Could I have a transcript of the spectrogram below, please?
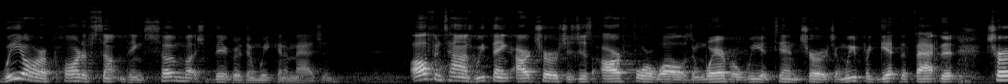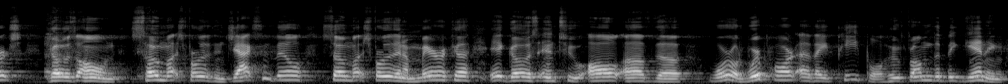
We are a part of something so much bigger than we can imagine. Oftentimes, we think our church is just our four walls and wherever we attend church, and we forget the fact that church goes on so much further than Jacksonville, so much further than America. It goes into all of the world. We're part of a people who, from the beginning,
